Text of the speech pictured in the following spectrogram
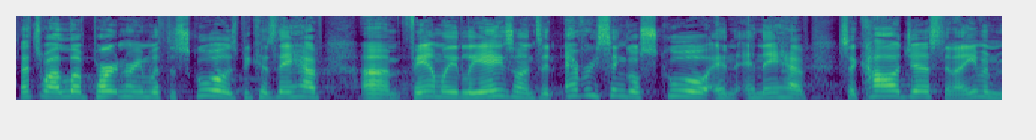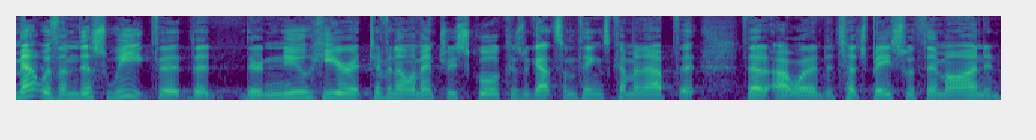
That's why I love partnering with the school is because they have um, family liaisons in every single school, and, and they have psychologists, and I even met with them this week. That, that they're new here at Tiffin Elementary School because we got some things coming up that, that I wanted to touch base with them on. And,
